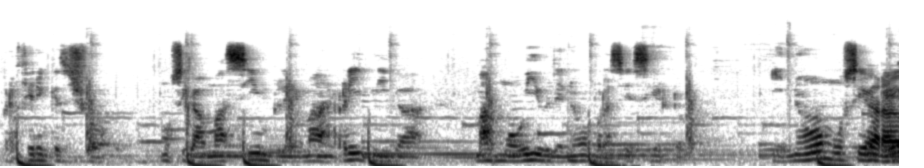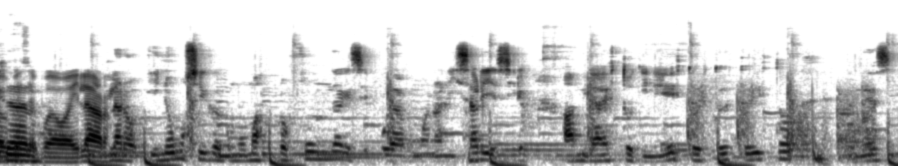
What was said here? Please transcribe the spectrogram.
prefieren, qué sé yo, música más simple, más rítmica, más movible, ¿no? Por así decirlo. Y no música Claro, que- se pueda bailar. Claro, y no música como más profunda que se pueda como analizar y decir, ah, mira, esto tiene esto, esto, esto, esto, ¿entendés?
